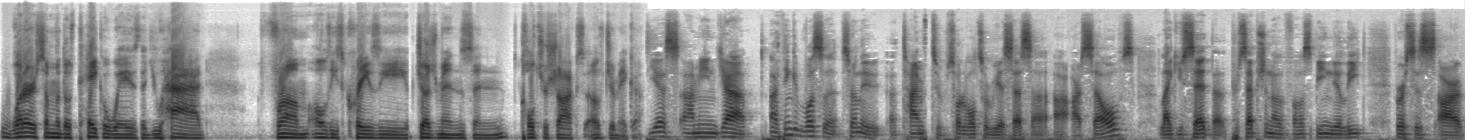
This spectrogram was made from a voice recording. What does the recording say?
What are some of those takeaways that you had from all these crazy judgments and culture shocks of Jamaica? Yes, I mean, yeah, I think it was a, certainly a time to sort of also reassess uh, ourselves. Like you said, the perception of us being the elite versus our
